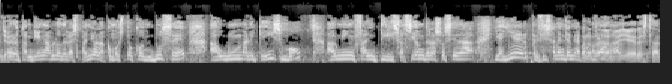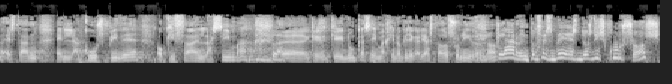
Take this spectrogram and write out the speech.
Ya. pero también hablo de la española, cómo esto conduce a un maniqueísmo, a una infantilización de la sociedad. Y ayer, precisamente, me Bueno, acordaba... perdón, ayer están, están en la cúspide o quizá en la cima eh, que, que nunca se imaginó que llegaría a Estados Unidos, ¿no? Claro, entonces ves dos discursos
